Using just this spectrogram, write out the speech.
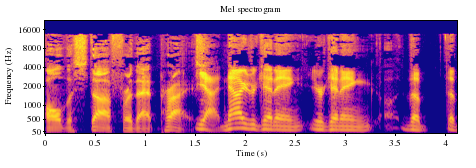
all the stuff for that price. Yeah, now you're getting you're getting the the,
